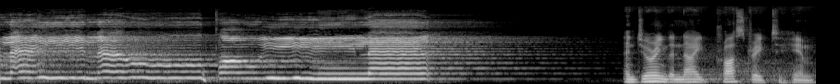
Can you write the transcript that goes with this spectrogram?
ليلا طويلا And during the night prostrate to him,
